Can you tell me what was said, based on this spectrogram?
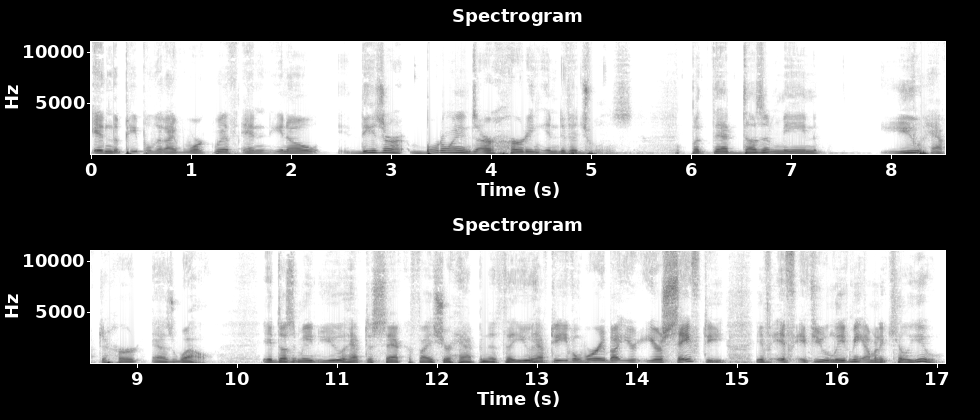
in the people that I've worked with. And, you know, these are borderlines are hurting individuals, but that doesn't mean you have to hurt as well. It doesn't mean you have to sacrifice your happiness, that you have to even worry about your, your safety. If, if, if you leave me, I'm going to kill you.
